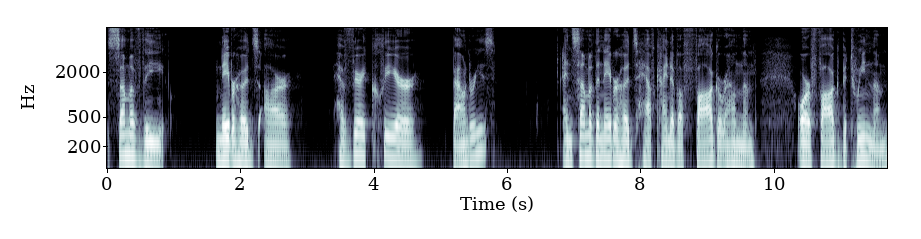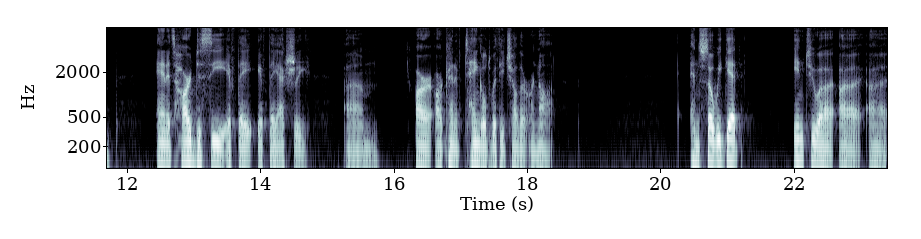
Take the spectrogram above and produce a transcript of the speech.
some of the neighborhoods are have very clear boundaries, and some of the neighborhoods have kind of a fog around them or fog between them. and it's hard to see if they if they actually um, are are kind of tangled with each other or not. And so we get into a, a, a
